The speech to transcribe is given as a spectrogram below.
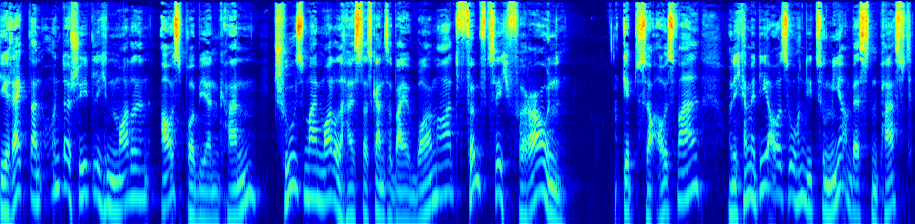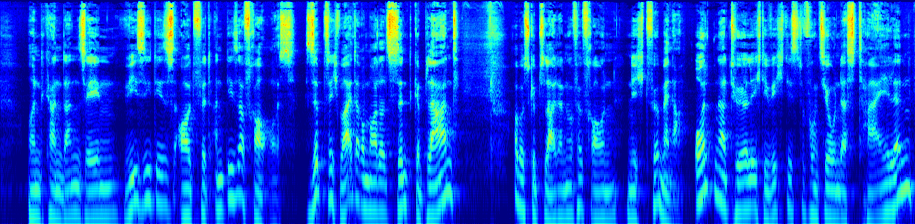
direkt an unterschiedlichen Modeln ausprobieren kann. Choose My Model heißt das Ganze bei Walmart. 50 Frauen gibt's zur Auswahl und ich kann mir die aussuchen, die zu mir am besten passt und kann dann sehen, wie sieht dieses Outfit an dieser Frau aus. 70 weitere Models sind geplant, aber es gibt's leider nur für Frauen, nicht für Männer. Und natürlich die wichtigste Funktion, das Teilen,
